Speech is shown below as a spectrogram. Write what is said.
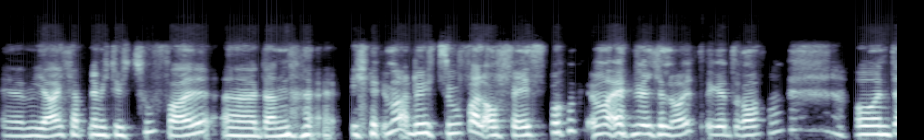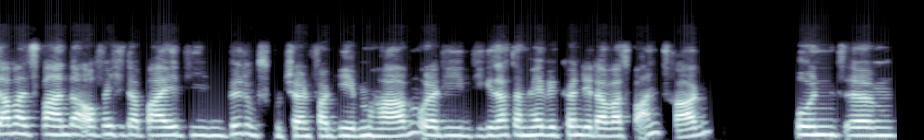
Ähm, ja, ich habe nämlich durch Zufall, äh, dann immer durch Zufall auf Facebook, immer irgendwelche Leute getroffen. Und damals waren da auch welche dabei, die einen Bildungsgutschein vergeben haben oder die, die gesagt haben, hey, wir können dir da was beantragen. Und ähm,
